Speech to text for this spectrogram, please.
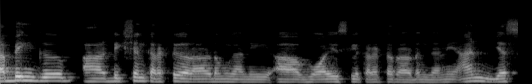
డబ్బింగ్ ఆ డిక్షన్ కరెక్ట్గా రావడం కానీ ఆ వాయిస్లు కరెక్ట్గా రావడం కానీ and as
